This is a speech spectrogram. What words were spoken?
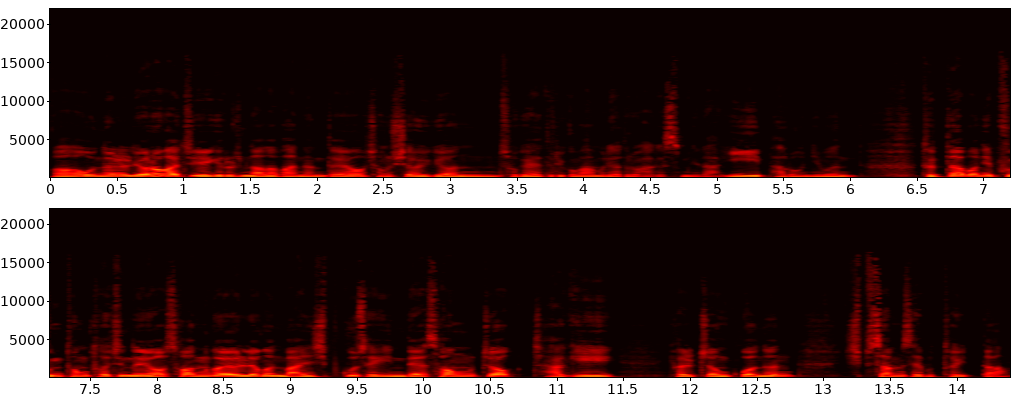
어, 오늘 여러 가지 얘기를 좀 나눠봤는데요. 청취자 의견 소개해드리고 마무리하도록 하겠습니다. 2285님은 듣다 보니 분통 터지네요. 선거 연령은 만 19세인데 성적 자기 결정권은 13세부터 있다?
